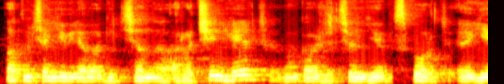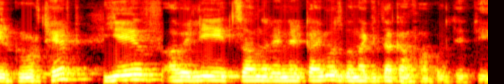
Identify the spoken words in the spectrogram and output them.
պատմության եւ իրավագիտության առաջին հերթ, մանկավարժություն եւ սպորտ երկրորդ հերթ եւ ավելի ծանր է ներկայումս բնագիտական ֆակուլտետի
